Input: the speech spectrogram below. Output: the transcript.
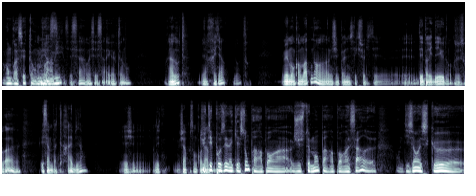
Embrasser ton meilleur ami. C'est ça, ouais, c'est ça, exactement. Rien d'autre, mais rien d'autre. Même encore maintenant, hein, j'ai pas une sexualité débridée ou quoi que ce soit, et ça me va très bien. Et j'ai l'impression qu'on Tu t'es posé la question par rapport à justement par rapport à ça, euh, en te disant est-ce que euh,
